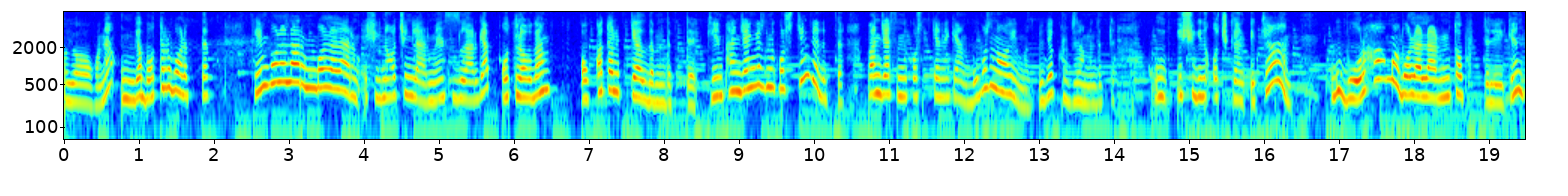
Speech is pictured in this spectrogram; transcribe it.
oyog'ini unga botirib olibdi. Keyin bolalarim, bolalarim, eshikni ochinglar, men sizlarga o'tloqdan ovqat olib keldim debdi. Keyin panjangizni ko'rsating debdi. Panjasini ko'rsatgan ekan, bu bizni oyimiz, uyga kirgizaman debdi. U eshigini ochgan ekan, u bo'ri hamma bolalarini topibdi, lekin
